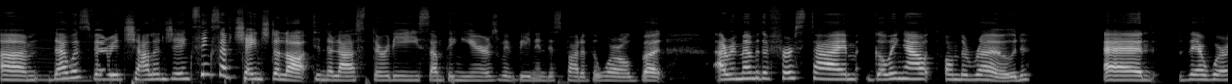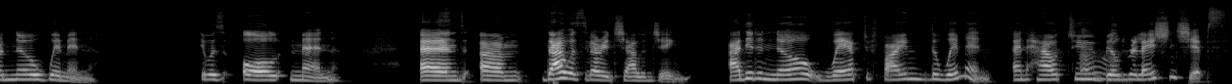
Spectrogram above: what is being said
um, that was mm. very challenging. Things have changed a lot in the last 30 something years we've been in this part of the world. But I remember the first time going out on the road and there were no women, it was all men. And um, that was very challenging. I didn't know where to find the women and how to oh. build relationships.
